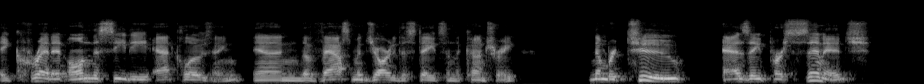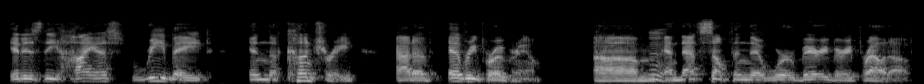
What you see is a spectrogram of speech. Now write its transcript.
a credit on the CD at closing in the vast majority of the states in the country. Number two, as a percentage, it is the highest rebate in the country out of every program. Um, mm. And that's something that we're very, very proud of.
